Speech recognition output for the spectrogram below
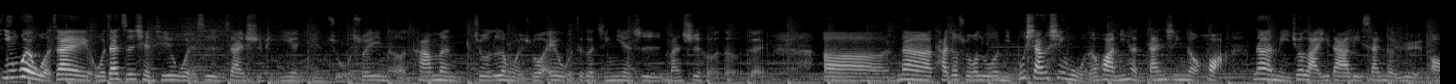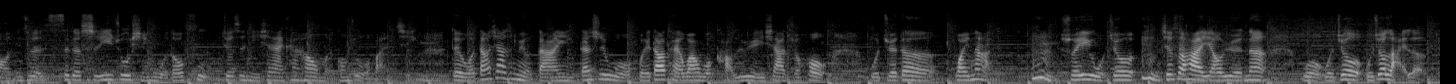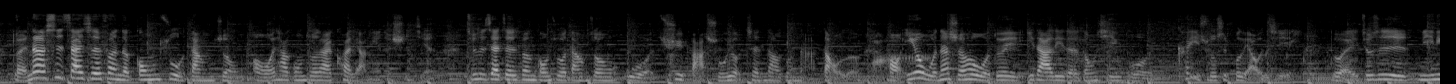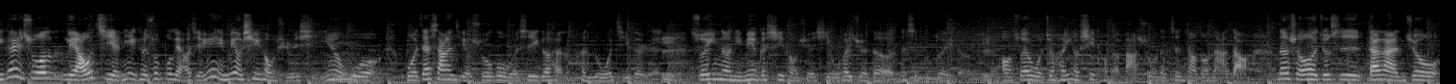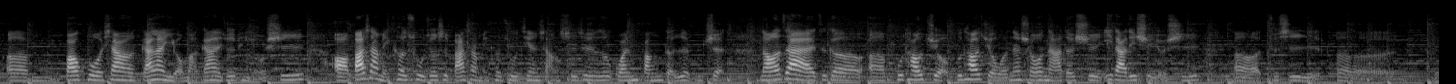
因为我在我在之前，其实我也是在食品业里面做，所以呢，他们就认为说，哎，我这个经验是蛮适合的，对，呃，那他就说，如果你不相信我的话，你很担心的话，那你就来意大利三个月哦，你这这个食衣住行我都付，就是你先来看看我们工作的环境，对，我当下是没有答应，但是我回到台湾，我考虑了一下之后，我觉得 why not？所以我就接受他的邀约，那我我就我就来了。对，那是在这份的工作当中哦，我为他工作大概快两年的时间，就是在这份工作当中，我去把所有证照都拿到了。好、哦，因为我那时候我对意大利的东西我可以说是不了解，对，就是你你可以说了解，你也可以说不了解，因为你没有系统学习。因为我我在上一集也说过，我是一个很很逻辑的人，所以呢，你没有个系统学习，我会觉得那是不对的。是哦，所以我就很有系统的把所有的证照都拿到。那时候就是当然就嗯。包括像橄榄油嘛，橄榄就是品油师哦，巴萨美克醋就是巴萨美克醋鉴赏师，这些都是官方的认证。然后在这个呃葡萄酒，葡萄酒我那时候拿的是意大利侍酒师，呃就是呃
